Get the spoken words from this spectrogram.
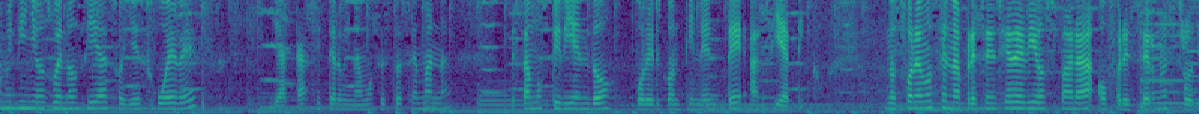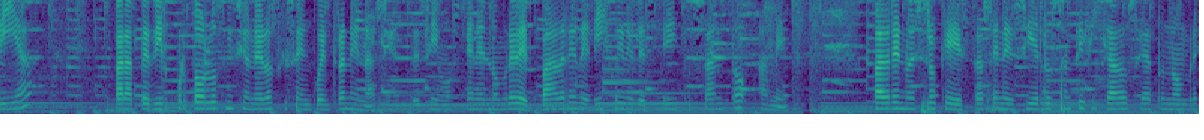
mis niños, buenos días. Hoy es jueves, ya casi terminamos esta semana. Estamos pidiendo por el continente asiático. Nos ponemos en la presencia de Dios para ofrecer nuestro día, para pedir por todos los misioneros que se encuentran en Asia. Decimos, en el nombre del Padre, del Hijo y del Espíritu Santo. Amén. Padre nuestro que estás en el cielo, santificado sea tu nombre.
